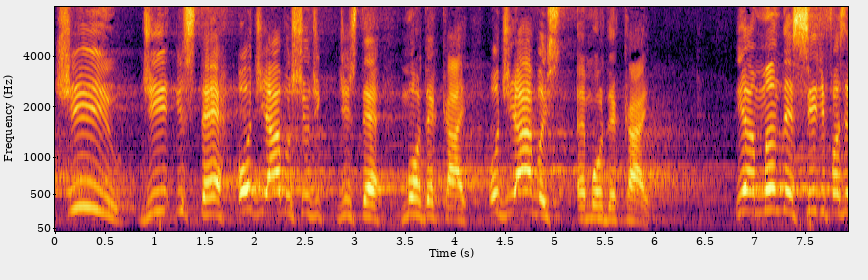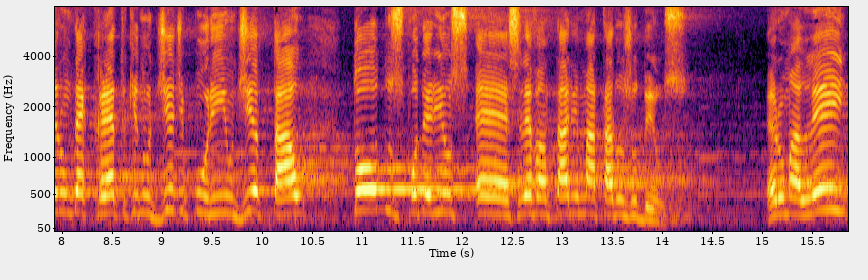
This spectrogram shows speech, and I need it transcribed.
tio de Esther, odiava o tio de, de Esther, Mordecai, odiava é, Mordecai. E Amã decide fazer um decreto que no dia de Purim, um dia tal, todos poderiam é, se levantar e matar os judeus. Era uma lei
